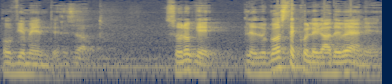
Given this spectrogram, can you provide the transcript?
ovviamente. Esatto. Solo che le due coste è collegate bene,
